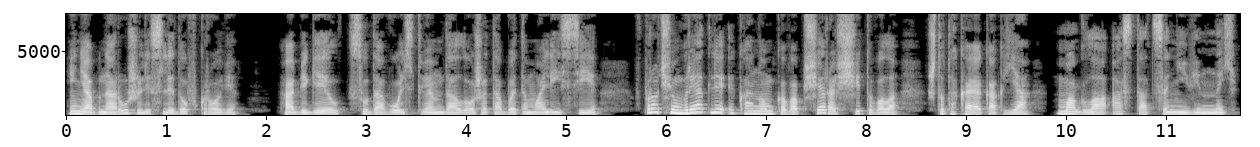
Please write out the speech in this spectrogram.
и не обнаружили следов крови. Абигейл с удовольствием доложит об этом Алисии. Впрочем, вряд ли экономка вообще рассчитывала, что такая, как я, могла остаться невинной.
